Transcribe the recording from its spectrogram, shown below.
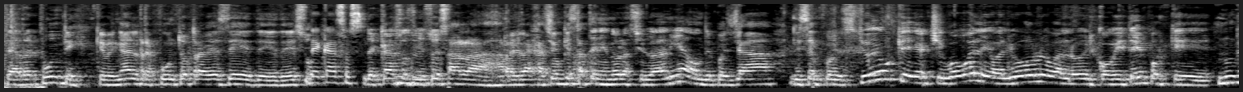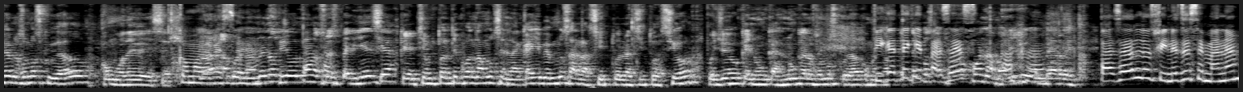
te repunte, que venga el repunte otra vez de, de, de eso. De casos. De casos, y esto es a la relajación que está teniendo la ciudadanía, donde pues ya dicen, pues yo digo que a Chihuahua le valió, le valió el COVID ¿eh? porque nunca nos hemos cuidado como debe ser. Como debe Ah, ser, Bueno, al menos sí. yo, en nuestra experiencia, que siempre todo el tiempo andamos en la calle y vemos a la, situ la situación, pues yo digo que nunca, nunca nos hemos cuidado como Fíjate que pasas, rojo, en amarillo, ajá. en verde. pasas los fines de semana,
